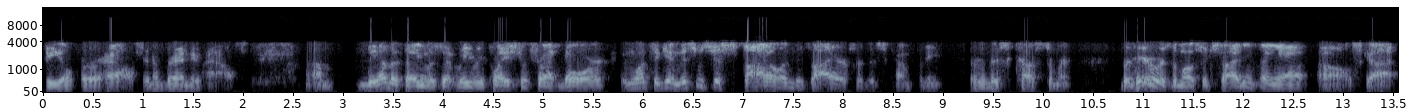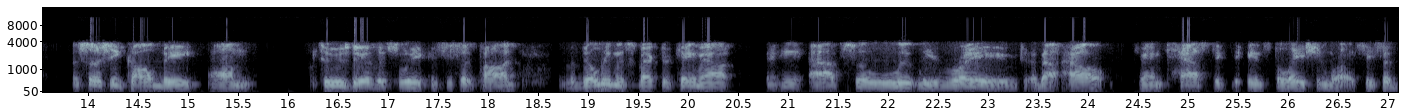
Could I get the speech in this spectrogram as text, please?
feel for her house in a brand new house. Um, the other thing was that we replaced her front door. And once again, this was just style and desire for this company or this customer. But here was the most exciting thing at all, Scott. So she called me um, Tuesday of this week, and she says, Todd, the building inspector came out and he absolutely raved about how fantastic the installation was. He said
